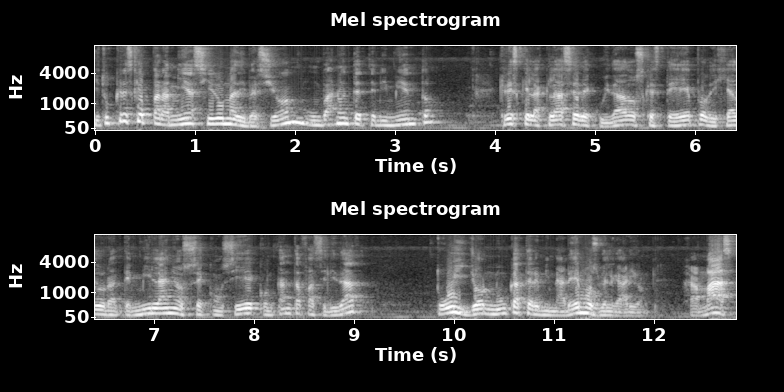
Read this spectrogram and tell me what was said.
¿Y tú crees que para mí ha sido una diversión, un vano entretenimiento? ¿Crees que la clase de cuidados que te he prodigiado durante mil años se consigue con tanta facilidad? Tú y yo nunca terminaremos, Belgarion. Jamás.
